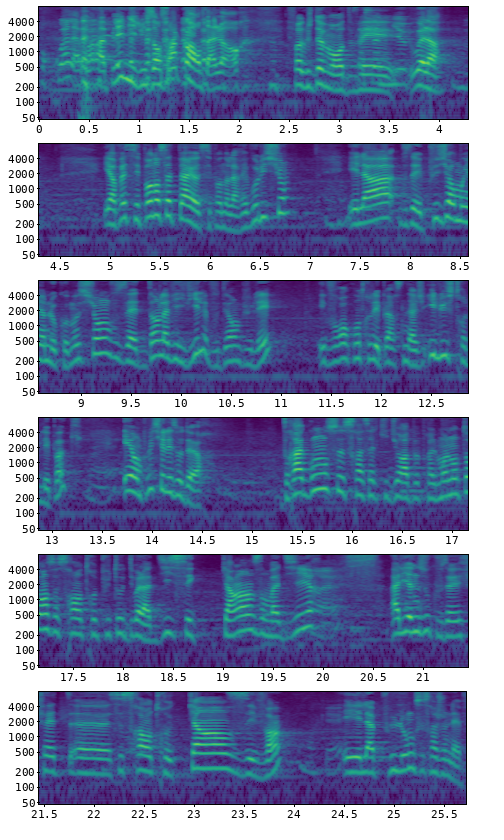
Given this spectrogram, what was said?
pourquoi l'avoir appelée 1850 alors? Il faut que je demande, mais voilà. Et en fait, c'est pendant cette période, c'est pendant la Révolution. Et là, vous avez plusieurs moyens de locomotion. Vous êtes dans la vieille ville, vous déambulez et vous rencontrez les personnages illustres de l'époque. Et en plus, il y a les odeurs. Dragon, ce sera celle qui dure à peu près le moins longtemps. Ce sera entre plutôt voilà, 10 et 15, on va dire. Alien Zoo que vous avez faite, euh, ce sera entre 15 et 20. Et la plus longue, ce sera Genève,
